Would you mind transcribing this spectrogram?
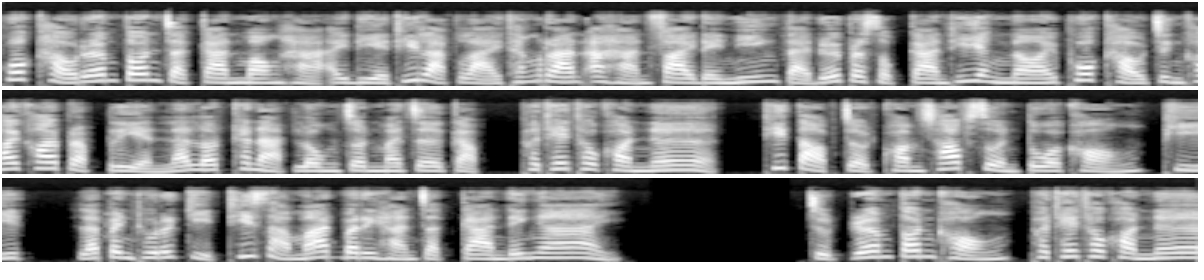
พวกเขาเริ่มต้นจากการมองหาไอเดียที่หลากหลายทั้งร้านอาหารไฟน์ไดนิ่งแต่ด้วยประสบการณ์ที่ยังน้อย พวกเขาจึงค่อยๆ ปรับเปลี่ยนและลดขนาดลงจนมาเจอกับ Potato Corner ที่ตอบโจทย์ความชอบส่วนตัวของพีท และเป็นธุรกิจที่สามารถบริหารจัดการได้ง่าย จุดเริ่มต้นของ Potato Corner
